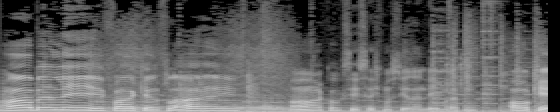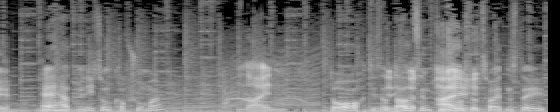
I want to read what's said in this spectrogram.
I believe I can fly. Oh, guck, siehst du, ich muss dir dein Leben retten. Okay. Hä, hatten wir nicht so einen Kopf schon mal? Nein, Doch, dieser Dalsim-Typ aus der zweiten Stage.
